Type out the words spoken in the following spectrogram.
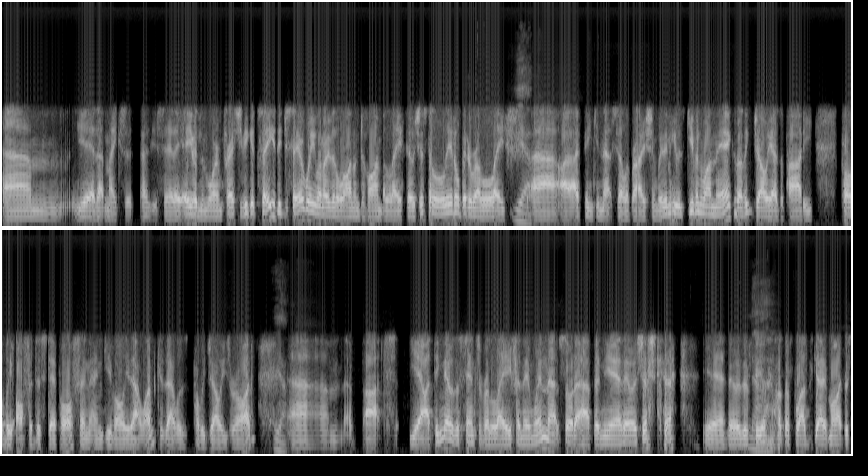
um, yeah, that makes it, as you said, even the more impressive. You could see, did you see it? We went over the line on Divine Belief. There was just a little bit of relief, Yeah. uh, I, I think, in that celebration with him. He was given one there because I think Joey as a party probably offered to step off and, and give Ollie that one because that was probably Joey's ride. Yeah. Um, but yeah, I think there was a sense of relief, and then when that sort of happened, yeah, there was just. Yeah, there was a No. feeling like the floodgate might just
